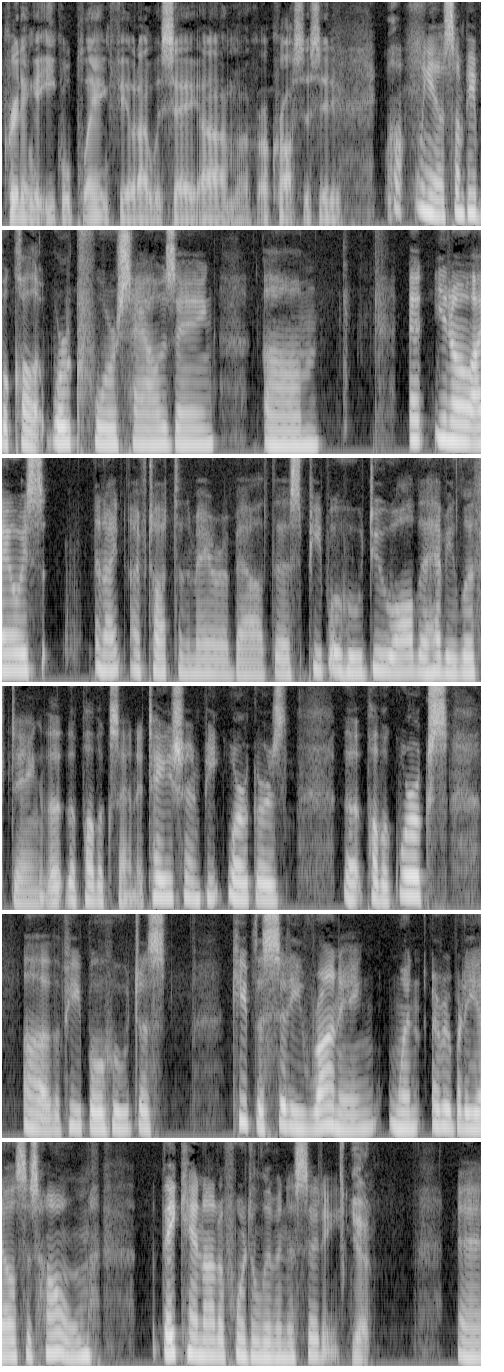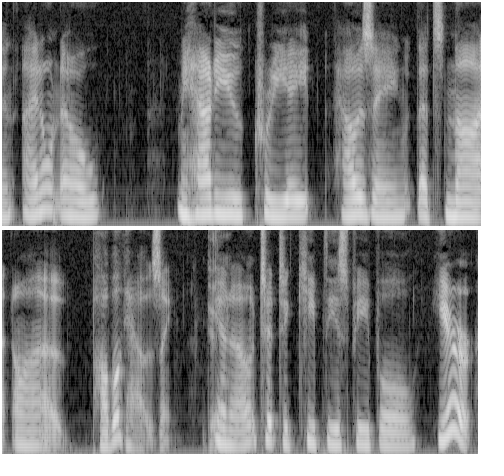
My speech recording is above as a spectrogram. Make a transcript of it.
creating an equal playing field, I would say, um, across the city. Well, you know, some people call it workforce housing. Um, and, you know, I always, and I, I've talked to the mayor about this people who do all the heavy lifting, the, the public sanitation pe- workers, the public works, uh, the people who just keep the city running when everybody else is home, they cannot afford to live in a city. Yeah. And I don't know. I mean, how do you create housing that's not uh, public housing? Yeah. You know, to, to keep these people here.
